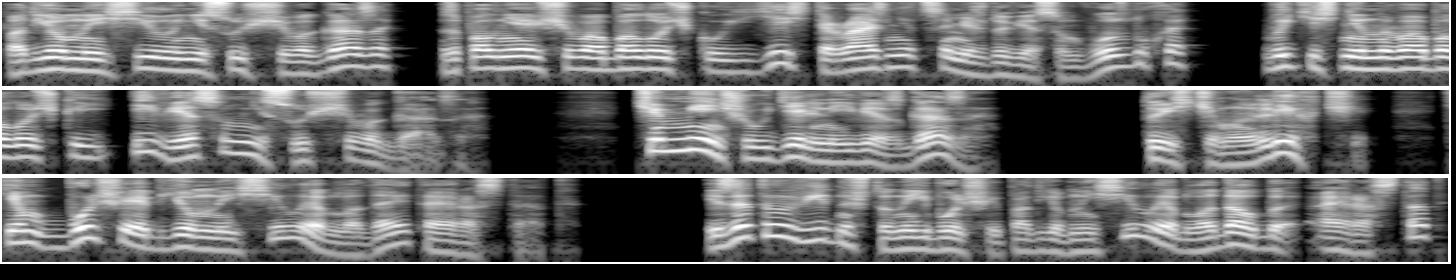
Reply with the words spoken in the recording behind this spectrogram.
Подъемные силы несущего газа, заполняющего оболочку, есть разница между весом воздуха, вытесненного оболочкой, и весом несущего газа. Чем меньше удельный вес газа, то есть чем он легче, тем большей объемной силой обладает аэростат. Из этого видно, что наибольшей подъемной силой обладал бы аэростат,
